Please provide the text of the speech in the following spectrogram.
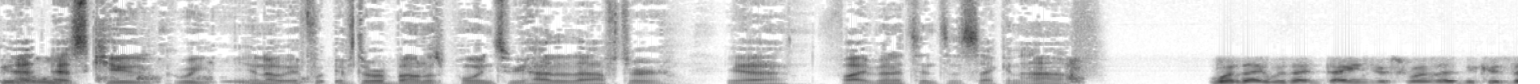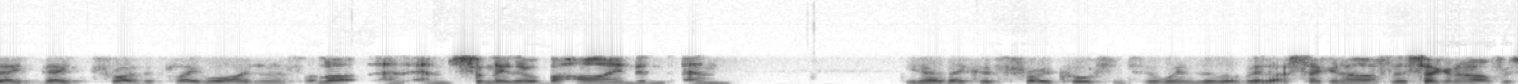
you know, SQ. We, you know, if if there were bonus points, we had it after. Yeah, five minutes into the second half. Well, they were then dangerous, weren't they? Because they they tried to play wide on us a lot, and, and suddenly they were behind, and, and you know they could throw caution to the wind a little bit that second half. The second half was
